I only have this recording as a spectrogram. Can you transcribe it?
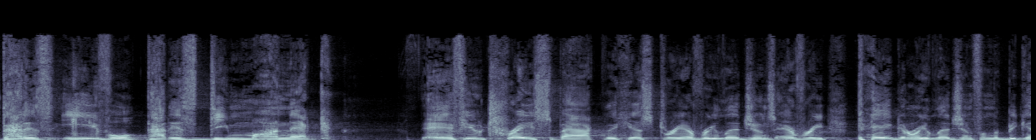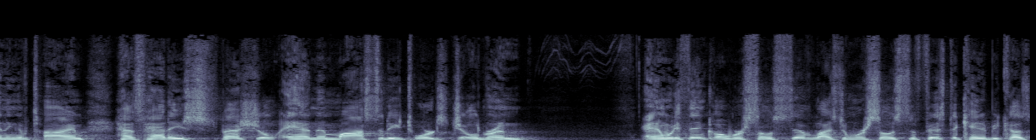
That is evil. That is demonic. If you trace back the history of religions, every pagan religion from the beginning of time has had a special animosity towards children. And we think, oh, we're so civilized and we're so sophisticated because,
